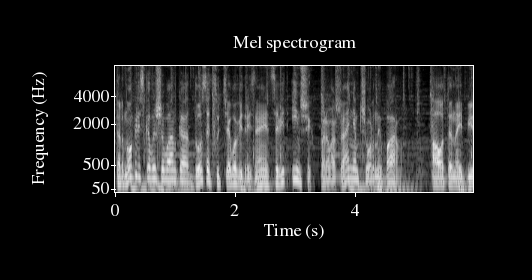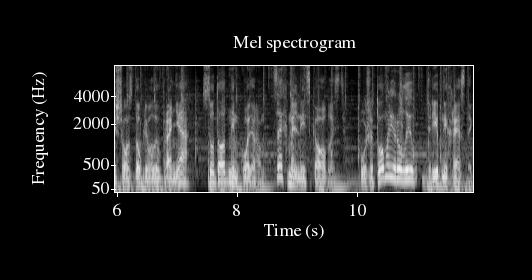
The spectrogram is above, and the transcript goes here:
Тернопільська вишиванка досить суттєво відрізняється від інших переважанням чорних барв. А от де найбільше оздоблювали вбрання суто одним кольором це Хмельницька область. У Житомирі рулив дрібний хрестик.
